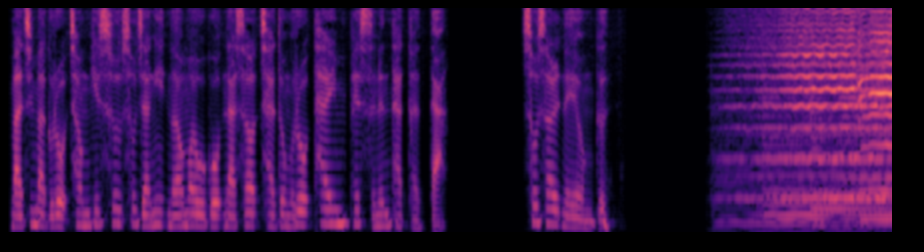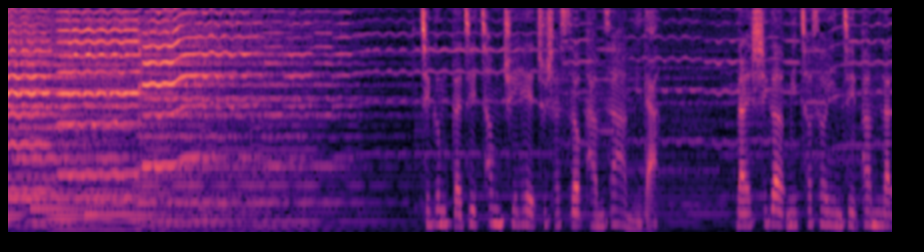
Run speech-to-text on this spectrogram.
마지막으로 정기수 소장이 넘어오고 나서 자동으로 타임패스는 닫혔다. 소설 내용 끝. 지금까지 청취해 주셔서 감사합니다. 날씨가 미쳐서인지 밤낮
